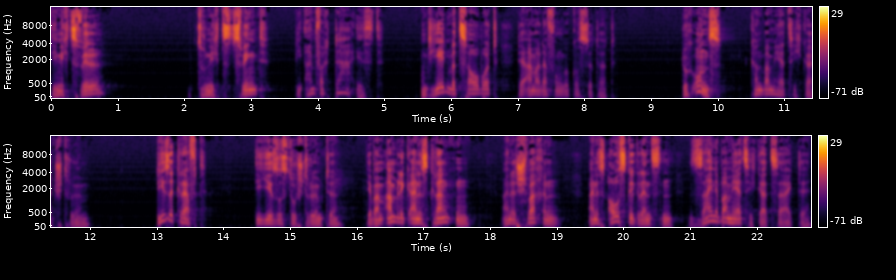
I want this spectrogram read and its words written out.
die nichts will, zu nichts zwingt, die einfach da ist und jeden bezaubert, der einmal davon gekostet hat. Durch uns kann Barmherzigkeit strömen. Diese Kraft, die Jesus durchströmte, der beim Anblick eines Kranken, eines Schwachen, eines Ausgegrenzten seine Barmherzigkeit zeigte,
